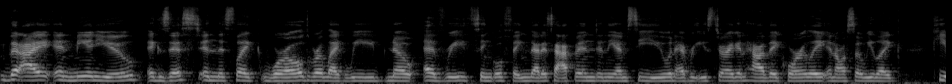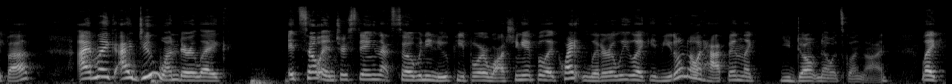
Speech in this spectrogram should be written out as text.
that I and me and you exist in this like world where like we know every single thing that has happened in the MCU and every Easter egg and how they correlate and also we like keep up. I'm like I do wonder like it's so interesting that so many new people are watching it but like quite literally like if you don't know what happened like you don't know what's going on. Like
